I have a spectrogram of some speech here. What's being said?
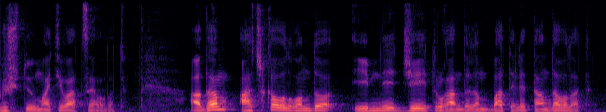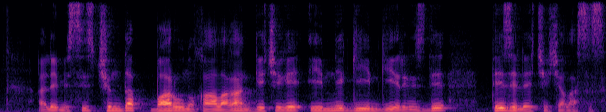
күчтүү мотивация болот. Адам ачка болгондо эмне жей тургандыгын бат эле тандап алат ал эми чындап барууну каалаган кечеге эмне кийим кийериңизди тез эле чече аласыз?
